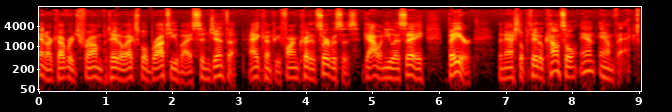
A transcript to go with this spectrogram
And our coverage from Potato Expo brought to you by Syngenta, Ag Country Farm Credit Services, Gowan USA, Bayer, the National Potato Council, and AMVAC.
